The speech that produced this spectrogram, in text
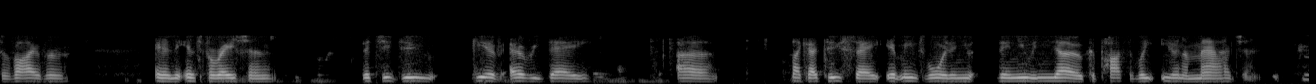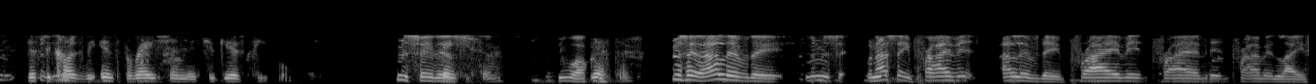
survivor, and the inspiration that you do give every day. Uh, like I do say, it means more than you than you know could possibly even imagine. Just because of the inspiration that you give people. Let me say this. Thank you, sir. You're welcome. Yes, sir. Let me say that I lived a. Let me say when I say private, I lived a private, private, private life.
